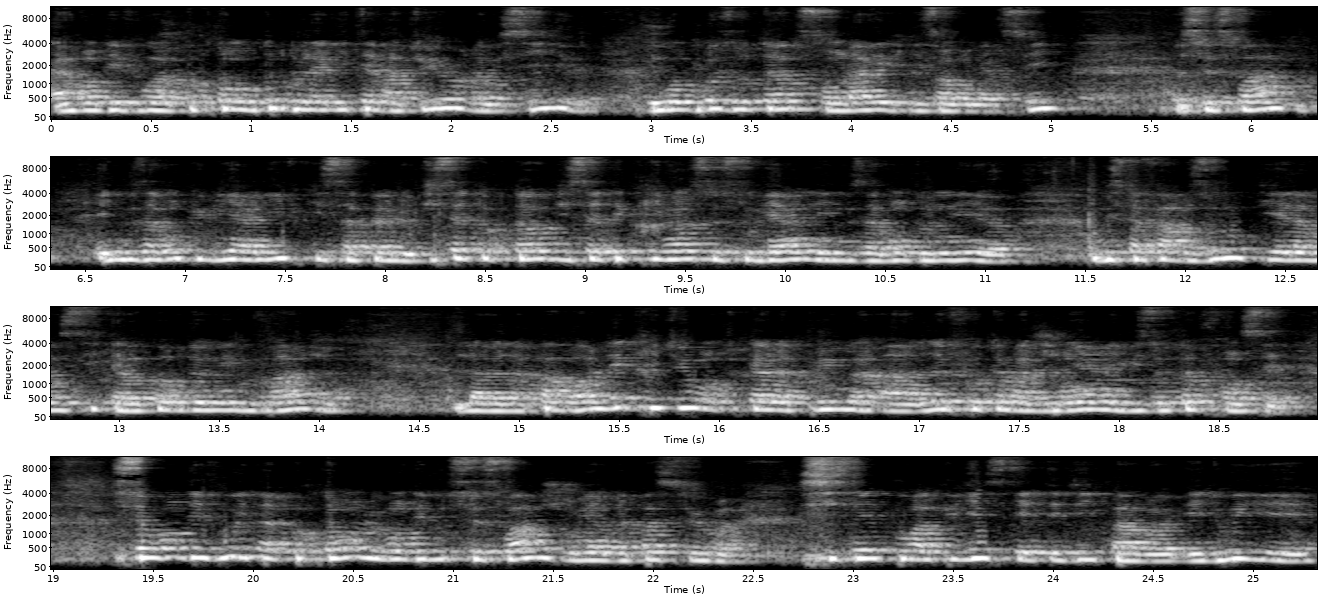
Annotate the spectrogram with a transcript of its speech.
un rendez-vous important autour de la littérature, là aussi. De nombreux auteurs sont là et je les en remercie euh, ce soir. Et nous avons publié un livre qui s'appelle Le 17 octobre, 17 écrivains se souviennent, et nous avons donné euh, Mustapha qui est là aussi, qui a coordonné l'ouvrage, la, la parole, l'écriture, en tout cas la plume, à neuf auteurs algériens et huit auteurs français. Ce rendez-vous est important, ce soir, je ne reviendrai pas sur, si ce n'est pour appuyer ce qui a été dit par euh, Edoui et,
